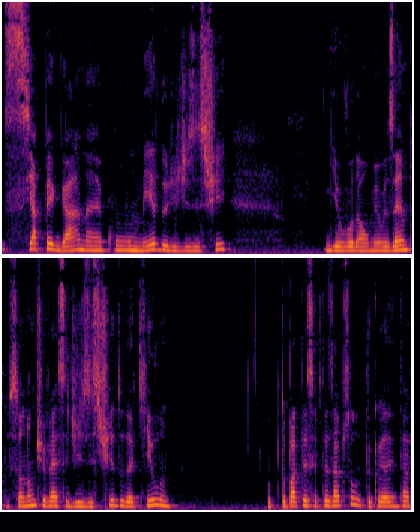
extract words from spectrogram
se apegar, né, com o medo de desistir. E eu vou dar o meu exemplo. Se eu não tivesse desistido daquilo, tu pode ter certeza absoluta que eu ia estar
